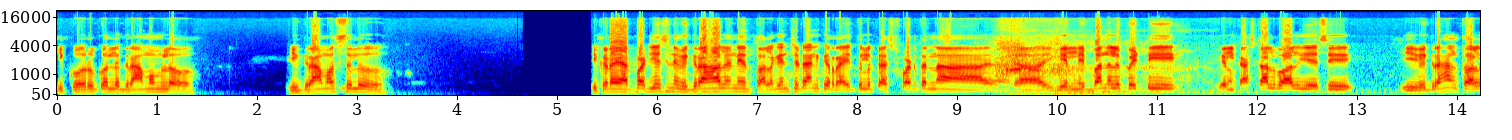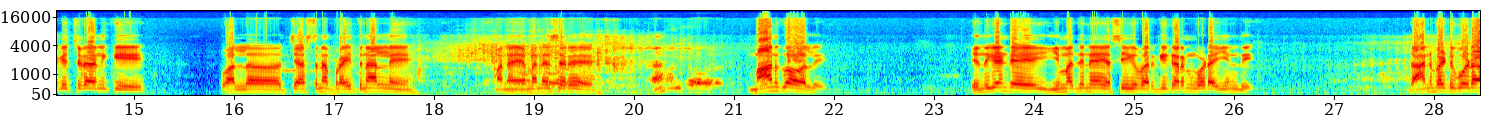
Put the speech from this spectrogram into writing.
ఈ కోరుకొల్లు గ్రామంలో ఈ గ్రామస్తులు ఇక్కడ ఏర్పాటు చేసిన విగ్రహాలని తొలగించడానికి రైతులు కష్టపడుతున్న వీళ్ళని ఇబ్బందులు పెట్టి వీళ్ళని కష్టాలు బాగు చేసి ఈ విగ్రహాలను తొలగించడానికి వాళ్ళు చేస్తున్న ప్రయత్నాలని మనం ఏమైనా సరే మానుకోవాలి. ఎందుకంటే ఈ మధ్యనే ఎస్సీ వర్గీకరణ కూడా అయ్యింది. దాన్ని బట్టి కూడా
